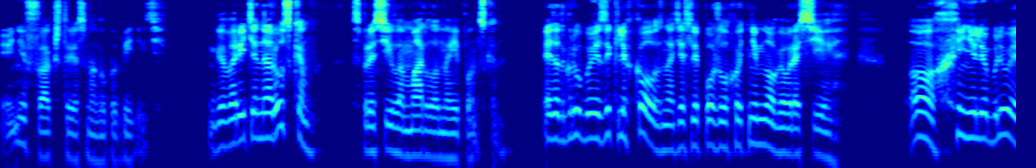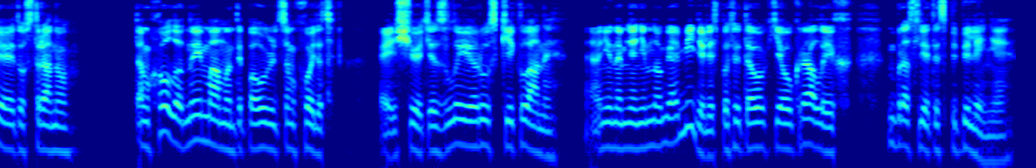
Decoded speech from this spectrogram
И не факт, что я смогу победить. Говорите на русском? спросила Марла на японском. Этот грубый язык легко узнать, если пожил хоть немного в России. Ох, и не люблю я эту страну. Там холодно и мамонты по улицам ходят. А еще эти злые русские кланы. Они на меня немного обиделись после того, как я украла их браслет испепеления.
